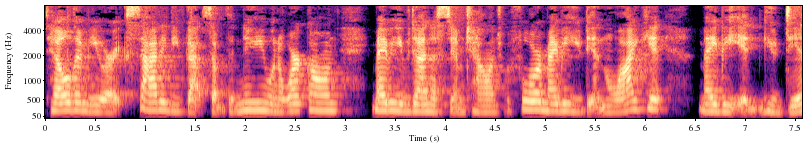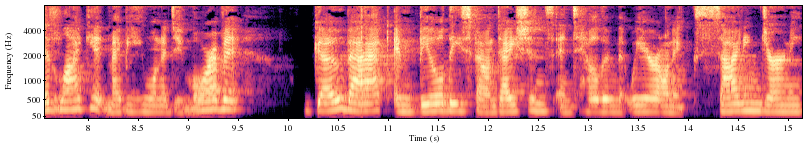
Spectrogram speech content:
Tell them you are excited, you've got something new you want to work on. Maybe you've done a STEM challenge before, maybe you didn't like it, maybe it, you did like it, maybe you want to do more of it. Go back and build these foundations and tell them that we are on an exciting journey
